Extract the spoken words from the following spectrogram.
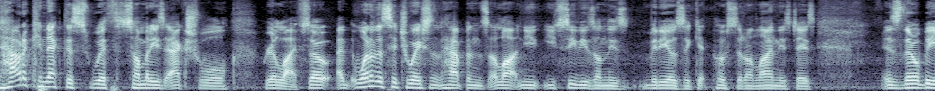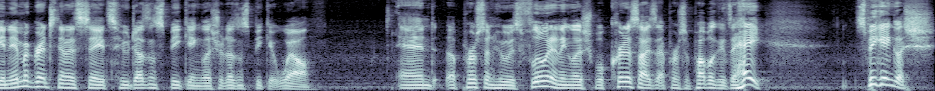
how to connect this with somebody's actual real life. So uh, one of the situations that happens a lot, and you, you see these on these videos that get posted online these days, is there will be an immigrant to the United States who doesn't speak English or doesn't speak it well, and a person who is fluent in English will criticize that person publicly and say, "Hey, speak English.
